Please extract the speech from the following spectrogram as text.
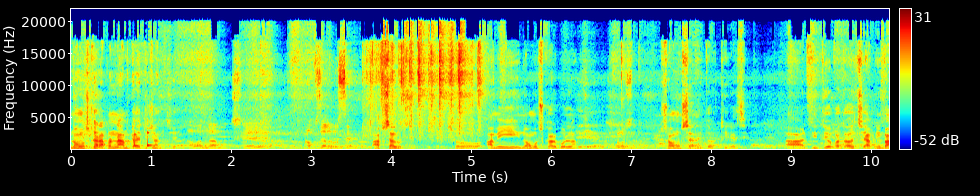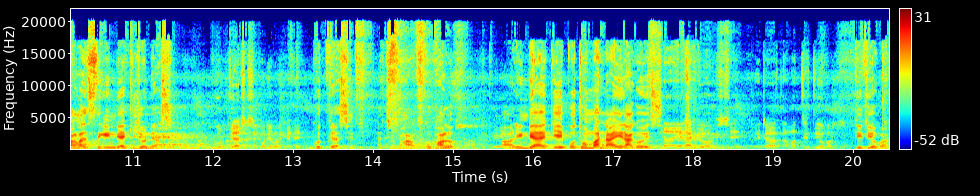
নমস্কার আপনার নামটা একটু জানতে চাই। আমার নাম হচ্ছে আফজাল হোসেন। আফসাল হোসেন। তো আমি নমস্কার বললাম। সমস্যা নেই। তো ঠিক আছে। আর দ্বিতীয় কথা হচ্ছে আপনি বাংলাদেশ থেকে ইন্ডিয়া কী জন্য আসছেন? ঘুরতে আসছি পরিবারকে নিয়ে। ঘুরতে আসছেন। আচ্ছা ভা খুব ভালো। আর ইন্ডিয়ায় কি এই প্রথমবার না এর আগেও এসছে না এর আগেও আসছি। এটা আমার তৃতীয়বার। তৃতীয়বার।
